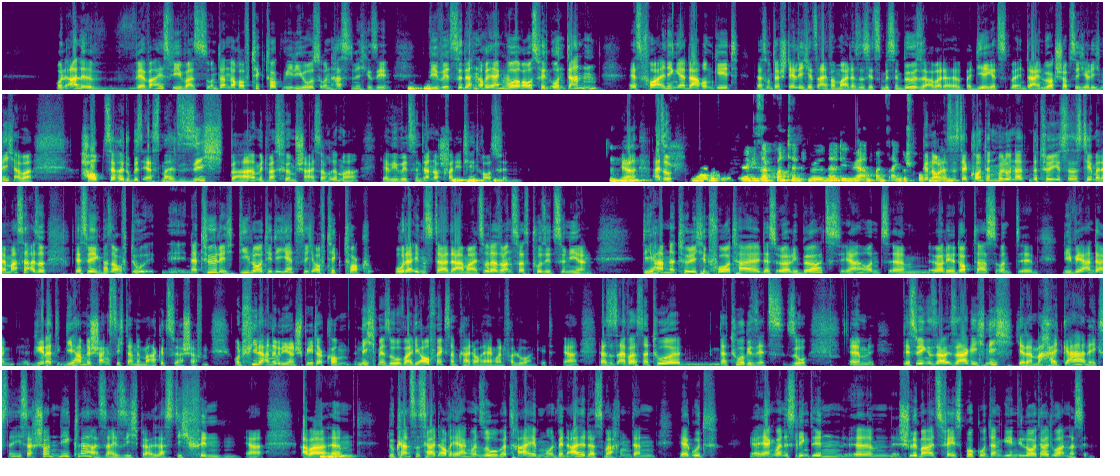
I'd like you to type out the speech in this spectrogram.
und alle wer weiß wie was und dann noch auf TikTok Videos und hast du nicht gesehen, wie willst du dann noch irgendwo herausfinden? Und dann es vor allen Dingen ja darum geht, das unterstelle ich jetzt einfach mal, das ist jetzt ein bisschen böse, aber da, bei dir jetzt in deinen Workshops sicherlich nicht, aber Hauptsache, du bist erstmal sichtbar, mit was für einem Scheiß auch immer. Ja, wie willst du denn dann noch Qualität rausfinden? Mhm. Ja, also. Ja, das ist ja dieser Content-Müll, ne, den wir anfangs eingesprochen genau, haben. Genau, das ist der Content-Müll und natürlich ist das das Thema der Masse. Also deswegen, pass auf, du, äh, natürlich, die Leute, die jetzt sich auf TikTok oder Insta damals oder sonst was positionieren, die haben natürlich den Vorteil des Early Birds, ja, und ähm, Early Adopters und äh, die werden dann relativ, die haben eine Chance, sich dann eine Marke zu erschaffen. Und viele andere, die dann später kommen, nicht mehr so, weil die Aufmerksamkeit auch irgendwann verloren geht. Ja, das ist einfach das Natur, Naturgesetz. So. Ähm, deswegen sa sage ich nicht, ja, dann mach halt gar nichts. Ne? Ich sage schon, nee, klar, sei sichtbar, lass dich finden. Ja, aber mhm. ähm, du kannst es halt auch irgendwann so übertreiben und wenn alle das machen, dann, ja gut, ja, irgendwann ist LinkedIn ähm, schlimmer als Facebook und dann gehen die Leute halt woanders hin.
